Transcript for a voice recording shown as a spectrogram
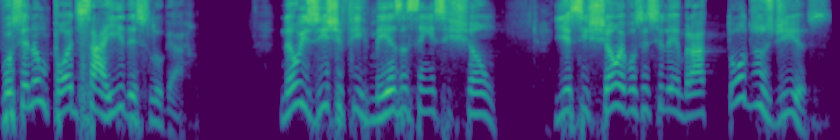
Você não pode sair desse lugar. Não existe firmeza sem esse chão. E esse chão é você se lembrar todos os dias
